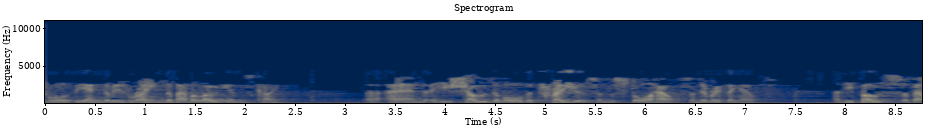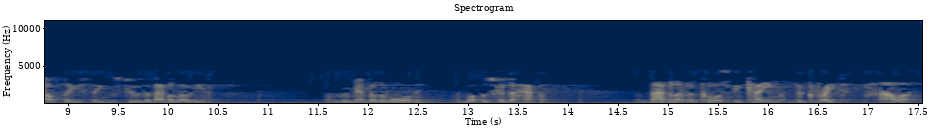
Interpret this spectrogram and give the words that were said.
towards the end of his reign the Babylonians came. Uh, and he showed them all the treasures and the storehouse and everything else. And he boasts about these things to the Babylonians. And remember the warning and what was going to happen. And Babylon, of course, became the great power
